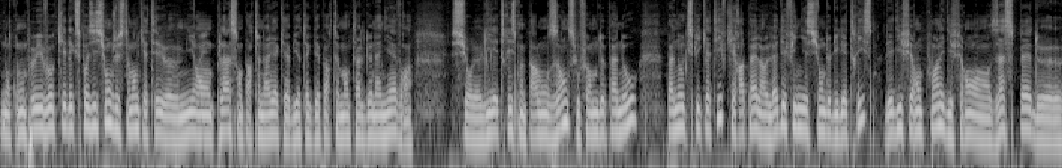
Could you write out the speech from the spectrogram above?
Donc on peut évoquer l'exposition justement qui a été euh, mise en place en partenariat avec la bibliothèque départementale de la Nièvre sur l'illettrisme parlons-en sous forme de panneaux, panneaux explicatifs qui rappellent hein, la définition de l'illettrisme, les différents points, les différents aspects de,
